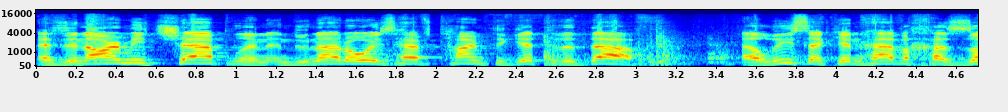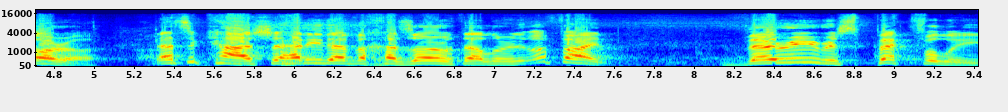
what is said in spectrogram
as an army chaplain and do not always have time to get to the daf. At least I can have a chazara. That's a kasha. How do you have a chazara without learning? Oh, fine. Very respectfully,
